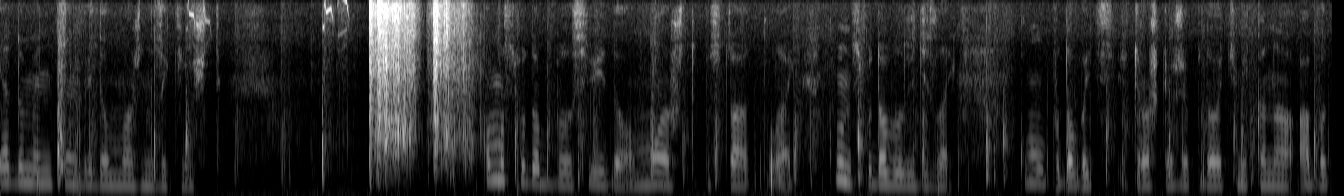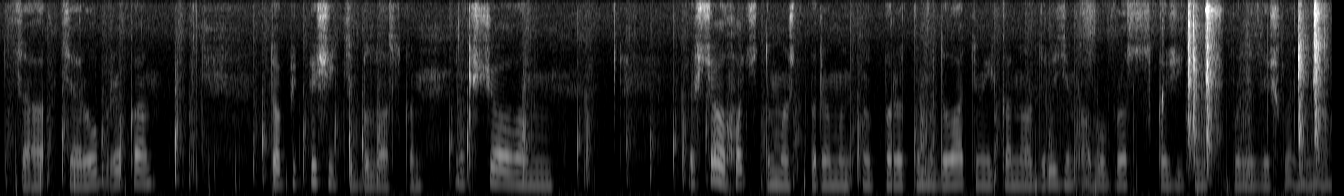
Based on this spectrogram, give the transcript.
Я думаю, на цьому відео можна закінчити. Кому сподобалось відео, можете поставити лайк. Кому не сподобалось дізлайк. Кому подобається і трошки вже подобається мій канал або ця, ця рубрика, то підпишіться, будь ласка. Якщо вам. Якщо ви хочете, можете порекомендувати мій канал друзям або просто скажіть їм, щоб вони зайшли на нього.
